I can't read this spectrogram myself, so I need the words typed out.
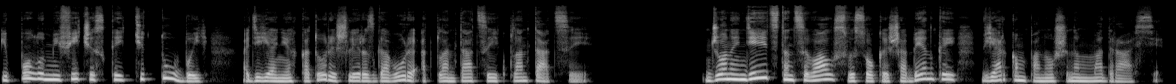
и полумифической титубой, о деяниях которой шли разговоры от плантации к плантации. Джон-индеец танцевал с высокой шабенкой в ярком поношенном мадрасе.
